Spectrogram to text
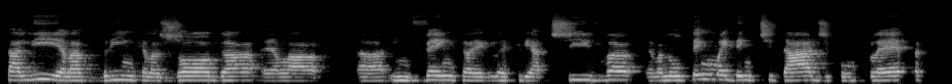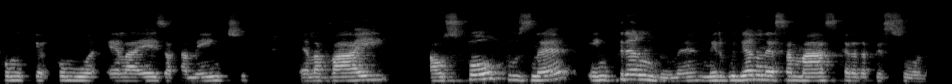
está ali, ela brinca, ela joga, ela inventa, ela é criativa, ela não tem uma identidade completa como, como ela é exatamente. Ela vai aos poucos, né, entrando, né, mergulhando nessa máscara da pessoa.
